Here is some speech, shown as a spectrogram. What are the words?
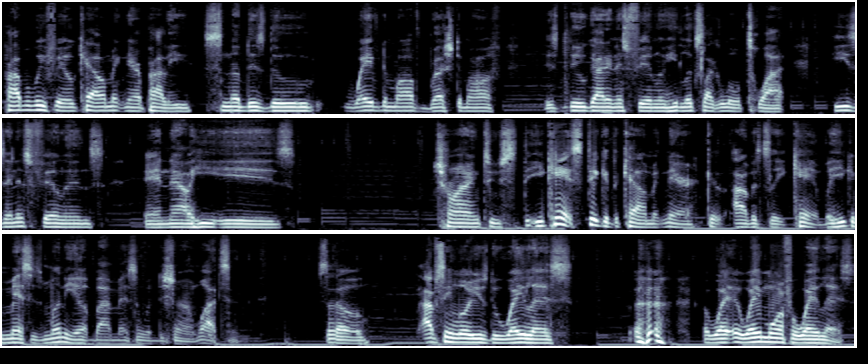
Probably feel Cal McNair probably snubbed this dude, waved him off, brushed him off, this dude got in his feeling. He looks like a little twat. He's in his feelings, and now he is trying to. St- he can't stick it to Cal McNair because obviously he can't, but he can mess his money up by messing with Deshaun Watson. So I've seen lawyers do way less, way way more for way less.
